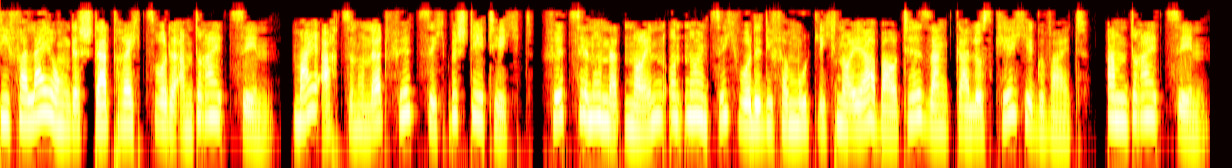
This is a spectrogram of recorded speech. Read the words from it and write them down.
die Verleihung des Stadtrechts wurde am 13. Mai 1840 bestätigt. 1499 wurde die vermutlich neu erbaute St. Gallus Kirche geweiht. Am 13.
